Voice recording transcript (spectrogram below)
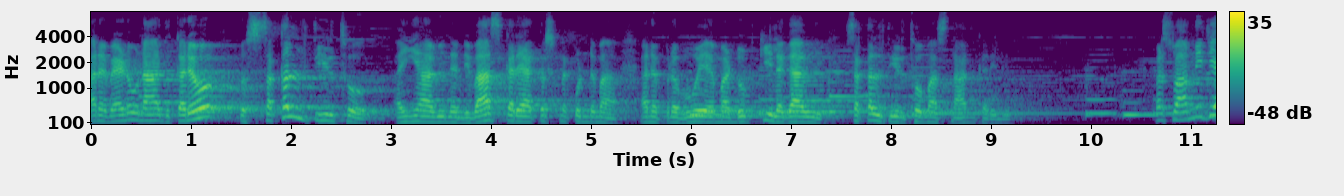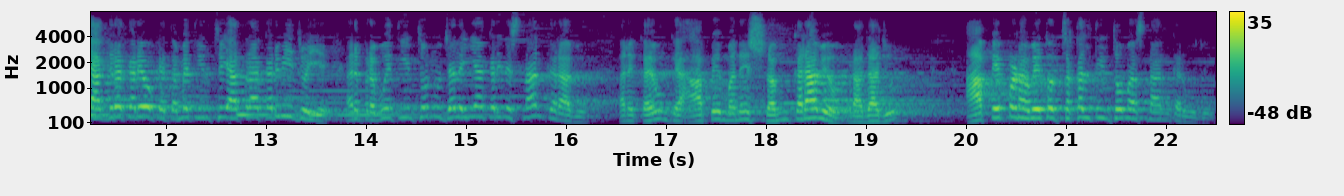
અને વેણુનાદ કર્યો, તો સકલ તીર્થો અહીંયા આવીને નિવાસ કર્યા કૃષ્ણ કુંડમાં અને પ્રભુએ એમાં ડૂબકી લગાવી સકલ તીર્થોમાં સ્નાન કરી લીધું. પણ સ્વામીજી આગ્રહ કર્યો કે તમે તીર્થ યાત્રા કરવી જોઈએ. અને પ્રભુએ તીર્થોનું જલ અહીંયા કરીને સ્નાન કરાવ્યું. અને કહ્યું કે આપે મને શ્રમ કરાવ્યો, રાધાજુ. આપે પણ હવે તો સકલ તીર્થોમાં સ્નાન કરવું જોઈએ.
